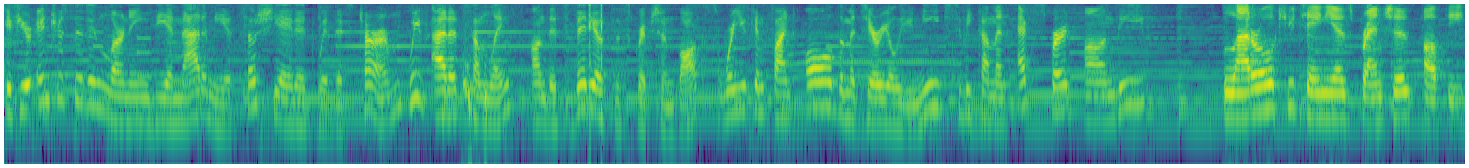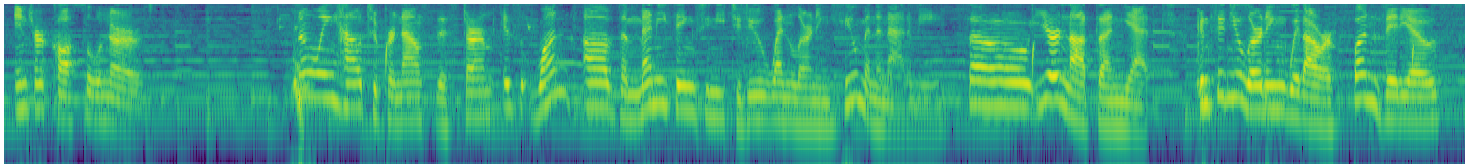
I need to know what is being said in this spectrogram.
If you're interested in learning the anatomy associated with this term, we've added some links on this video's description box where you can find all the material you need to become an expert on the lateral cutaneous branches of the intercostal nerves. Knowing how to pronounce this term is one of the many things you need to do when learning human anatomy, so you're not done yet. Continue learning with our fun videos,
